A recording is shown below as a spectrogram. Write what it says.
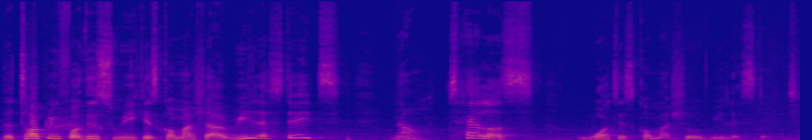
the topic for this week is commercial real estate. Now, tell us what is commercial real estate?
